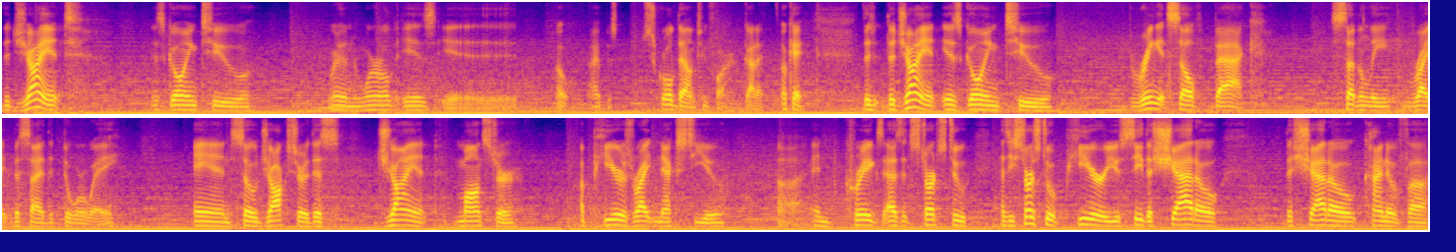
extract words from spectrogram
The giant is going to. Where in the world is it? Oh, I was scrolled down too far. Got it. Okay. The, the giant is going to bring itself back suddenly right beside the doorway. And so Joxer, this giant monster, appears right next to you. Uh, and Kriggs as it starts to, as he starts to appear, you see the shadow, the shadow kind of uh,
